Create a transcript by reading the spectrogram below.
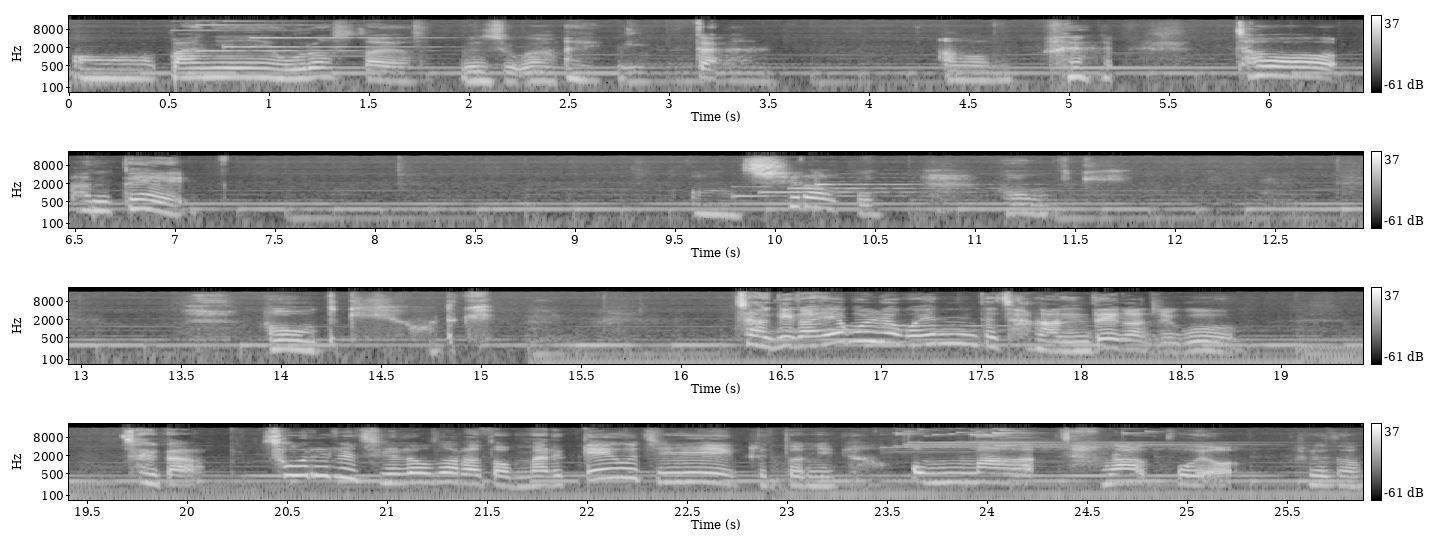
어, 많이 울었어요. 민수가. 네. 그러니까 어, 저한테 어, 쉬라고. 아 어떡해. 아 어떡해 어떡해. 자기가 해보려고 했는데 잘 안 돼가지고 제가 소리를 질러서라도 엄마를 깨우지 그랬더니 엄마 잘하고요. 그래서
